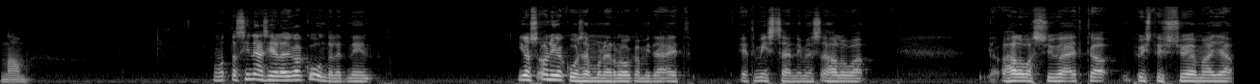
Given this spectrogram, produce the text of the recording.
Nam. No, mutta sinä siellä, joka kuuntelet, niin jos on joku semmoinen ruoka, mitä et, et missään nimessä halua, halua syödä, etkä pysty syömään ja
